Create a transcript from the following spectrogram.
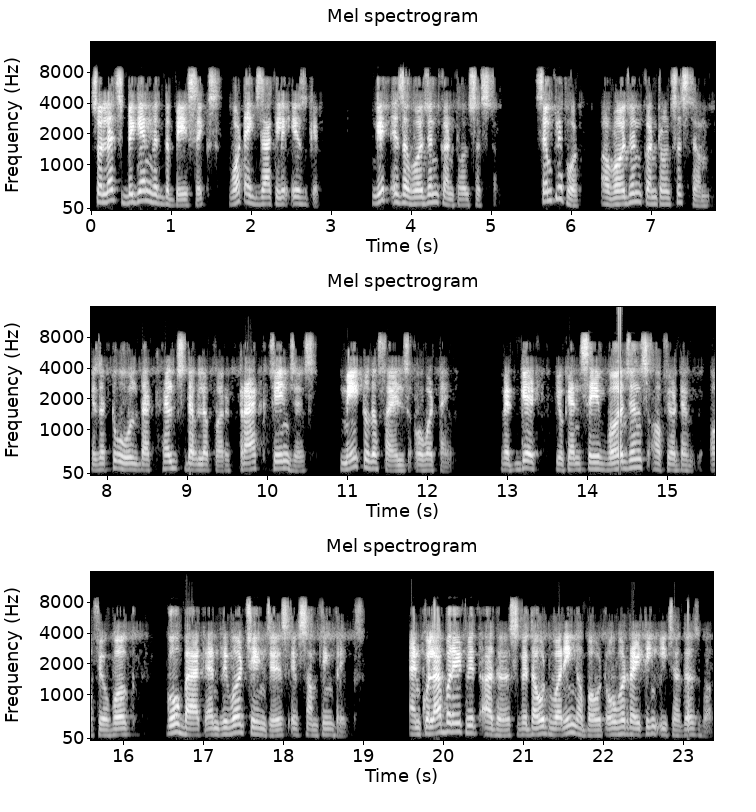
So let's begin with the basics. What exactly is Git? Git is a version control system. Simply put, a version control system is a tool that helps developer track changes made to the files over time. With Git, you can save versions of your of your work, go back and revert changes if something breaks, and collaborate with others without worrying about overwriting each other's work.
